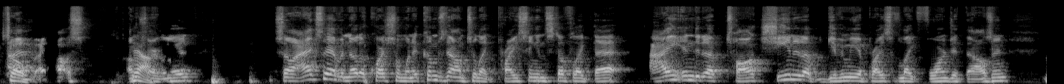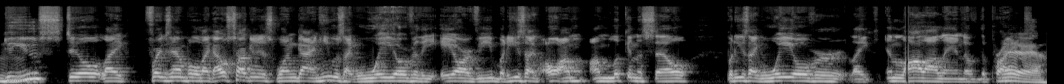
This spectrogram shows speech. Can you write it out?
So I, am Yeah. sorry. Go ahead. So I actually have another question. When it comes down to like pricing and stuff like that, I ended up talk. She ended up giving me a price of like four hundred thousand. Do Mhm. you still like, for example, like I was talking to this one guy and he was like way over the ARV, but he's like, oh, I'm I'm looking to sell, but he's like way over like in La La Land of the price. yeah.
